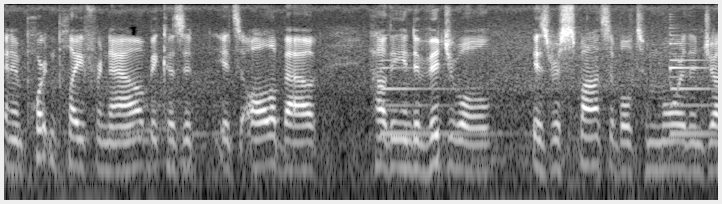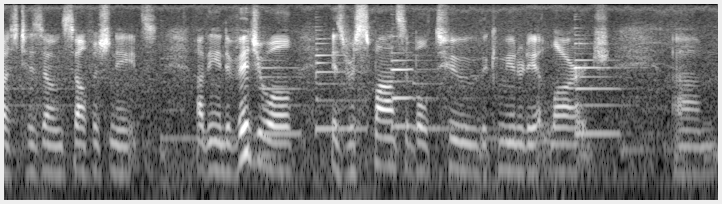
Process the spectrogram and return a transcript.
an important play for now because it, it's all about how the individual is responsible to more than just his own selfish needs. How the individual is responsible to the community at large. Um,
